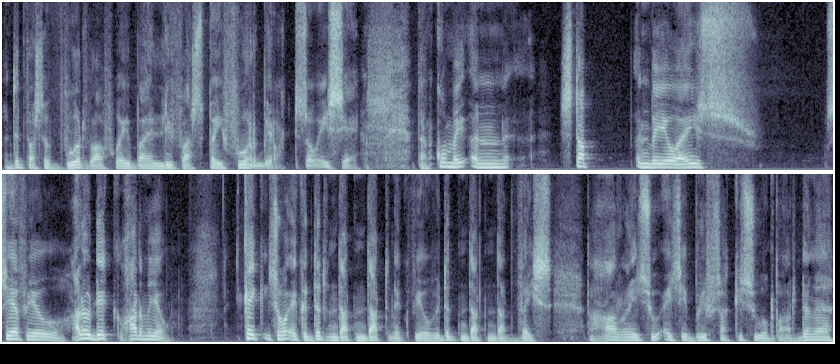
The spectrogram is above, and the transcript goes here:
En dit was 'n woord waarvoor hy baie lief was, byvoorbeeld, sou hy sê. Dan kom hy in, stap in by jou huis, sê vir jou, "Hallo Dick, hoe gaan dit met jou?" Kyk, so ek dit en dat en dat en ek wil dit en dat en dat wys. Dan haal hy so uit sy briefsakkie so 'n paar dinge.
